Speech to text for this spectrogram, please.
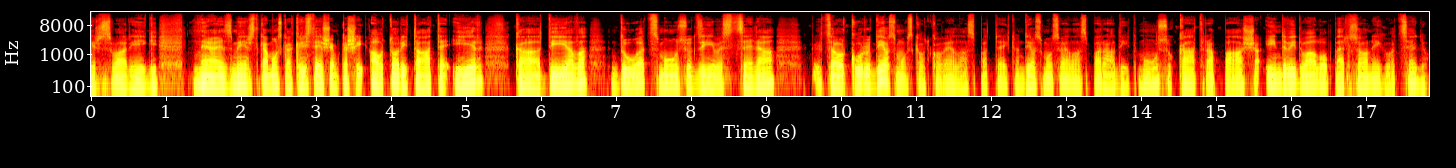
ir svarīgi neaizmirst, kā mums, kā kristiešiem, ka šī autoritāte ir kā dieva dots mūsu dzīves ceļā, caur kuru Dievs mums kaut ko vēlās pateikt, un Dievs mums vēlās parādīt mūsu katra paša individuālo personīgo ceļu.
